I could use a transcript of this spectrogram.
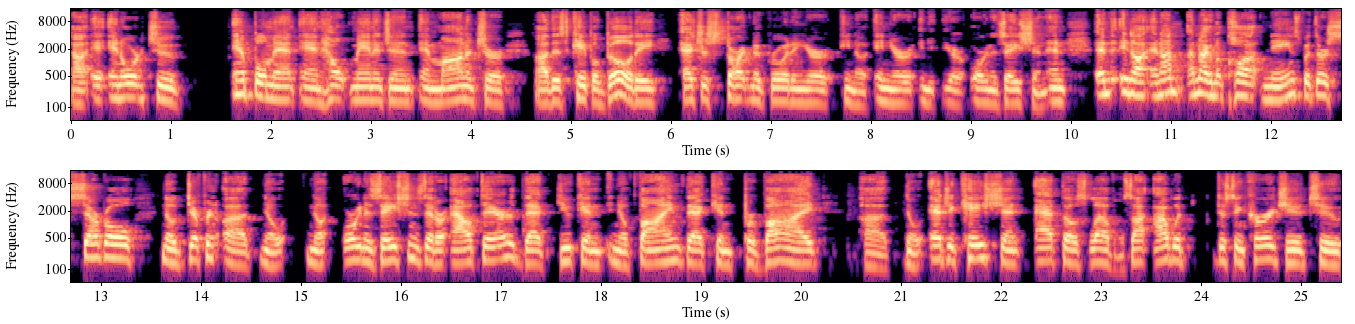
uh, in order to implement and help manage and, and monitor uh, this capability as you're starting to grow it in your you know in your in your organization and and you know and I'm I'm not going to call out names but there's several you know different uh you know you know organizations that are out there that you can you know find that can provide uh you know education at those levels I, I would just encourage you to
